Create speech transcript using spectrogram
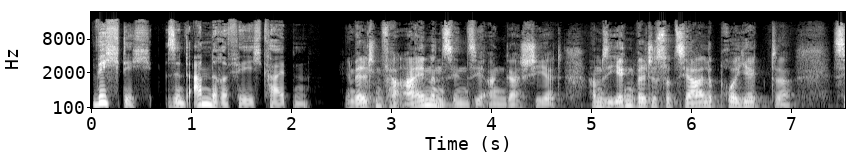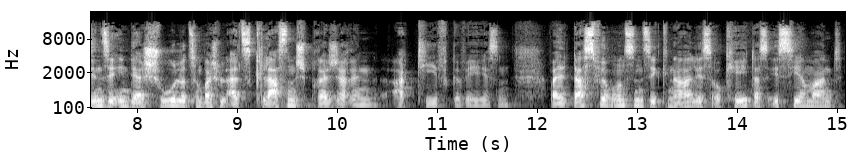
Wichtig sind andere Fähigkeiten. In welchen Vereinen sind Sie engagiert? Haben Sie irgendwelche soziale Projekte? Sind Sie in der Schule zum Beispiel als Klassensprecherin aktiv gewesen? Weil das für uns ein Signal ist, okay, das ist jemand,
